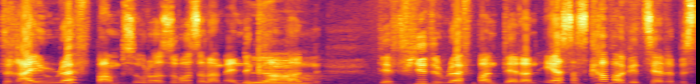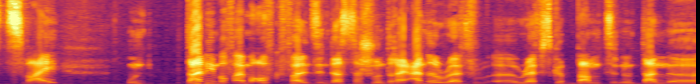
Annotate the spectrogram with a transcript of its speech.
drei Ref-Bumps oder sowas. Und am Ende Ja. kam dann der vierte Ref-Bump, der dann erst das Cover gezählt hat bis zwei. Und dann ihm auf einmal aufgefallen sind, dass da schon drei andere Ref, äh, Refs gebumpt sind und dann äh,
